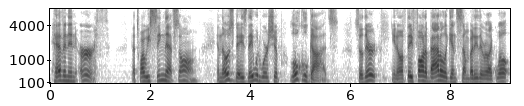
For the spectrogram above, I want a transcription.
heaven and earth. That's why we sing that song. In those days, they would worship local gods. So they're, you know, if they fought a battle against somebody, they were like, well,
